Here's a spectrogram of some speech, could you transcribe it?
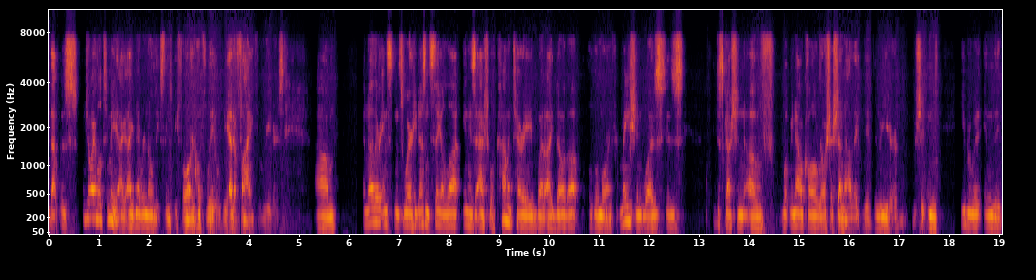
that was enjoyable to me. I, I'd never known these things before, and hopefully it will be edifying for readers. Um, another instance where he doesn't say a lot in his actual commentary, but I dug up a little more information was his discussion of what we now call Rosh Hashanah, the, the, the New Year. In Hebrew, in the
